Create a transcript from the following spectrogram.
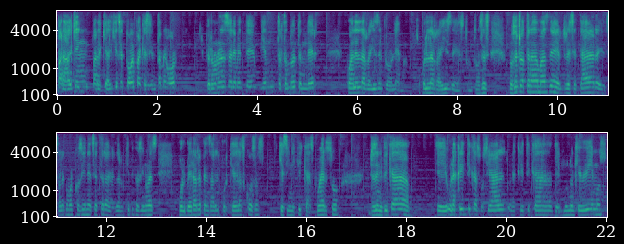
para alguien para que alguien se tome para que se sienta mejor pero no necesariamente bien tratando de entender cuál es la raíz del problema, cuál es la raíz de esto. Entonces, no se trata nada más de recetar, el sala como cocina, etcétera, ¿verdad? lo típico, sino es volver a repensar el porqué de las cosas, qué significa esfuerzo, qué significa eh, una crítica social, una crítica del mundo en que vivimos,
